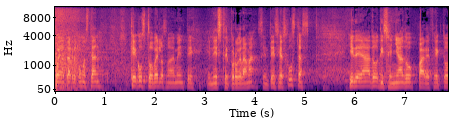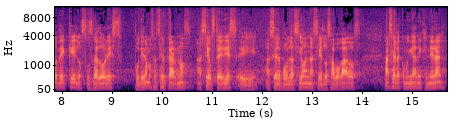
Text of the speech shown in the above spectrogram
Buenas tardes, ¿cómo están? Qué gusto verlos nuevamente en este programa, Sentencias Justas, ideado, diseñado para efecto de que los juzgadores pudiéramos acercarnos hacia ustedes, eh, hacia la población, hacia los abogados, hacia la comunidad en general.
